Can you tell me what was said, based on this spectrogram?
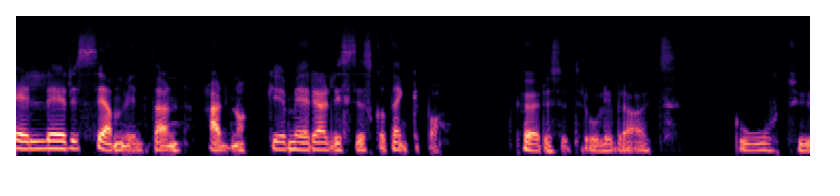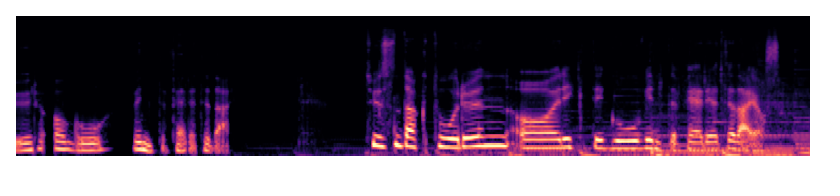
Eller senvinteren er det nok mer realistisk å tenke på. Høres utrolig bra ut. God tur og god vinterferie til deg. Tusen takk, Torunn, og riktig god vinterferie til deg også.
